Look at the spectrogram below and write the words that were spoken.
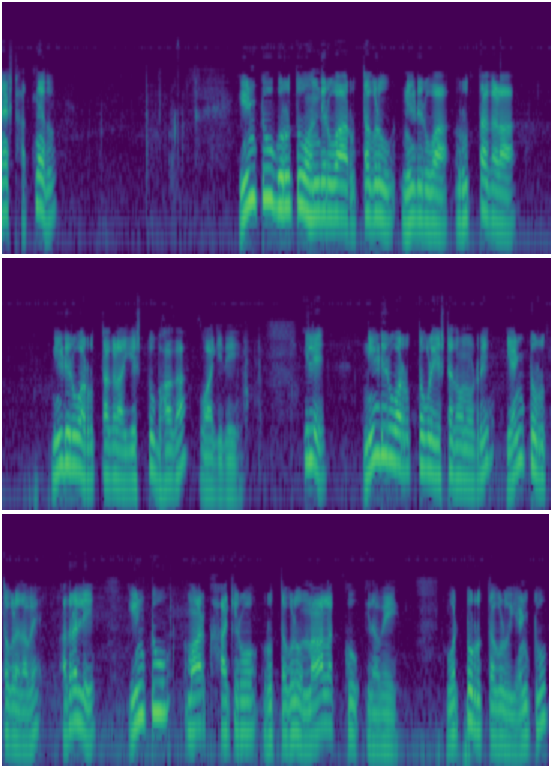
ನೆಕ್ಸ್ಟ್ ಹತ್ತನೇದು. ಎಂಟು ಗುರುತು ಹೊಂದಿರುವ ವೃತ್ತಗಳು ನೀಡಿರುವ ವೃತ್ತಗಳ ನೀಡಿರುವ ವೃತ್ತಗಳ ಎಷ್ಟು ಭಾಗವಾಗಿದೆ? ಇಲ್ಲಿ ನೀಡಿರುವ ವೃತ್ತಗಳು ಎಷ್ಟದಾವೆ ನೋಡ್ರಿ? ಎಂಟು ವೃತ್ತಗಳಿದಾವೆ. ಅದರಲ್ಲಿ ಇಂಟು ಮಾರ್ಕ್ ಹಾಕಿರೋ ವೃತ್ತಗಳು ನಾಲ್ಕು ಇದ್ದಾವೆ ಒಟ್ಟು ವೃತ್ತಗಳು ಎಂಟು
